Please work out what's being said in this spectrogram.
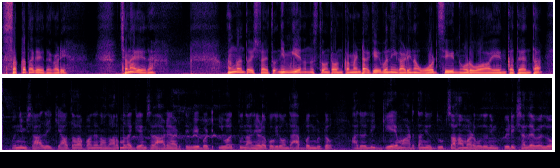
ಸಖತ್ತಾಗೇ ಇದೆ ಗಾಡಿ. ಚೆನ್ನಾಗೇ ಇದೆ. ನನಗಂತೂ ಇಷ್ಟ ಆಯಿತು. ನಿಮ್ಗೇನು ಅನ್ನಿಸ್ತು ಅಂತ ಒಂದು ಕಮೆಂಟ್ ಹಾಕಿ. ಬನ್ನಿ ಗಾಡಿನ ಓಡಿಸಿ ನೋಡುವ ಏನು ಕತೆ ಅಂತ. ಒಂದು ನಿಮಿಷ, ಲೈಕ್ ಯಾವ ಥರಪ್ಪ ಅಂದರೆ ನಾವು ನಾರ್ಮಲಾಗಿ ಗೇಮ್ಸ್ ಎಲ್ಲ ಆಡೇ ಆಡ್ತೀವಿ ಬಟ್ ಇವತ್ತು ನಾನು ಹೇಳೋಕೆ ಹೋಗಿದ ಒಂದು ಆ್ಯಪ್ ಬಂದುಬಿಟ್ಟು, ಅದರಲ್ಲಿ ಗೇಮ್ ಆಡ್ತಾ ನೀವು ದುಡ್ಡು ಸಹ ಮಾಡ್ಬೋದು. ನಿಮ್ಮ ಪ್ರಿಡಿಕ್ಷನ್ ಲೆವೆಲ್ಲು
